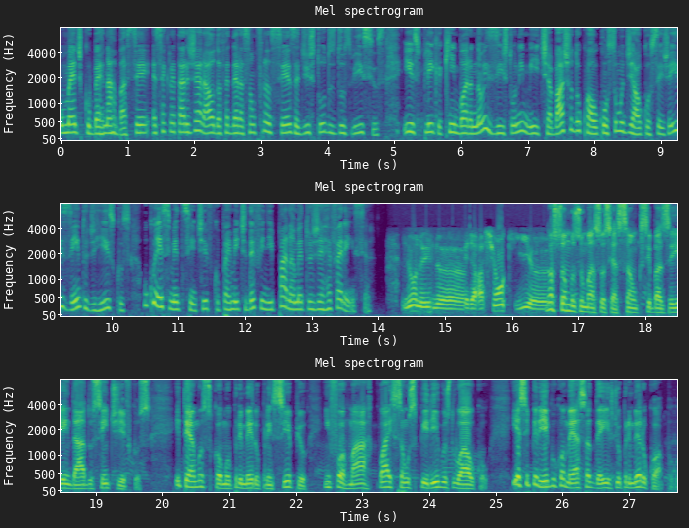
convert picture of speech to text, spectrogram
O médico Bernard Basset é secretário-geral da Federação Francesa de Estudos dos Vícios e explica que, embora não exista um limite abaixo do qual o consumo de álcool seja isento de riscos, o conhecimento científico permite definir parâmetros de referência. Nós somos uma associação que se baseia em dados científicos e temos como primeiro princípio informar quais são os perigos do álcool. E esse perigo começa desde o primeiro copo.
